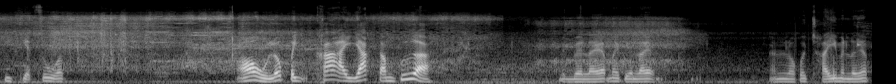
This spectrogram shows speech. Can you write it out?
ขี้เกียจสู้ครับเอ้าแล้วไปฆ่ายักษ์ทำเพื่อไม่เป็นไรครับไม่เป็นไรครับงั้นเราก็ใช้มันเลยครับ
